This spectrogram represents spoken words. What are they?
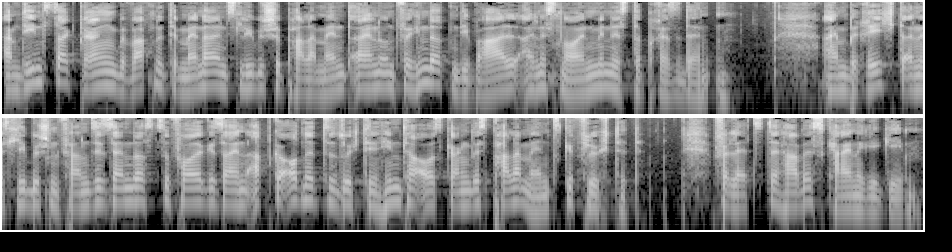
Am Dienstag drangen bewaffnete Männer ins libysche Parlament ein und verhinderten die Wahl eines neuen Ministerpräsidenten. Einem Bericht eines libyschen Fernsehsenders zufolge seien Abgeordnete durch den Hinterausgang des Parlaments geflüchtet. Verletzte habe es keine gegeben.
